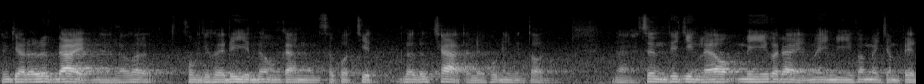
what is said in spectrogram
ถึงจะระลึกได้นะเราก็คงจะเคยได้ยินเรื่องของการสะกดจิตระลึกชาติอะไรพวกนี้เป็นต้นนะซึ่งที่จริงแล้วมีก็ได้ไม่มีก็ไม่จำเป็น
